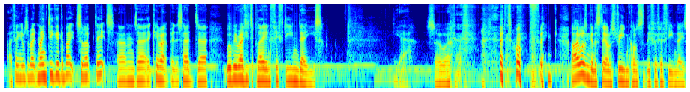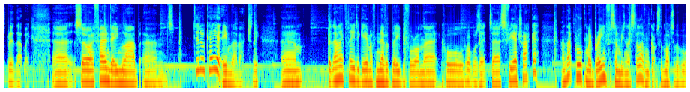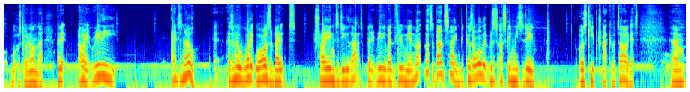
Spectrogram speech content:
I think it was about 90 gigabytes of updates, and uh, it came up and it said, uh, We'll be ready to play in 15 days. Yeah, so uh, I don't think. I wasn't going to stay on stream constantly for 15 days, put it that way. Uh, so I found AimLab and did okay at AimLab actually. Um, but then I played a game I've never played before on there called, what was it, uh, Sphere Tracker? And that broke my brain for some reason. I still haven't got to the bottom of what, what was going on there. But it, oh, it really I don't know. I don't know what it was about trying to do that, but it really went through me, and that, that's a bad sign because all it was asking me to do was keep track of a target, um,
